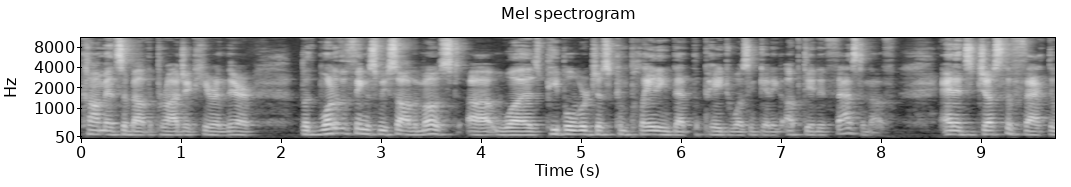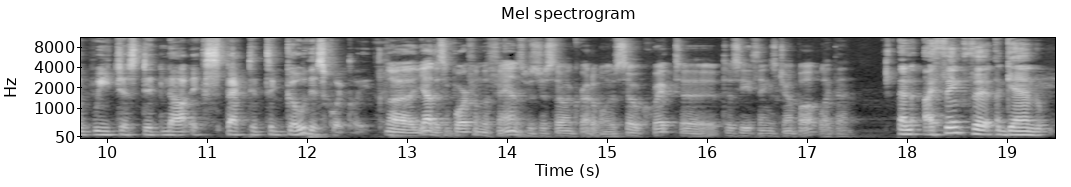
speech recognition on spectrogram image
comments about the project here and there. But one of the things we saw the most uh, was people were just complaining that the page wasn't getting updated fast enough. And it's just the fact that we just did not expect it to go this quickly. Uh, yeah, the support from the fans was just so incredible. It was so quick to, to see things jump up like that. And I think that, again,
